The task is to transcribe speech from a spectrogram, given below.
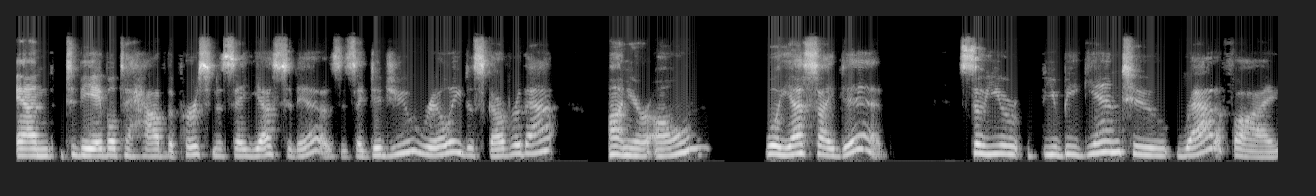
And to be able to have the person to say yes it is and say did you really discover that on your own? Well yes i did. So you you begin to ratify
